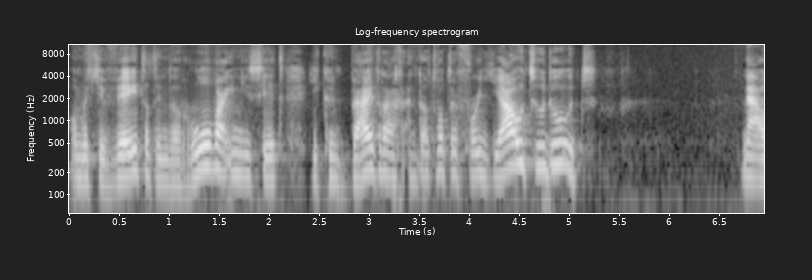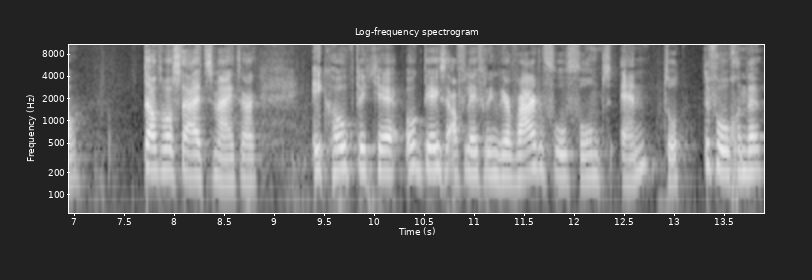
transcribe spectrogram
Omdat je weet dat in de rol waarin je zit, je kunt bijdragen aan dat wat er voor jou toe doet. Nou, dat was de uitsmijter. Ik hoop dat je ook deze aflevering weer waardevol vond en tot de volgende.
